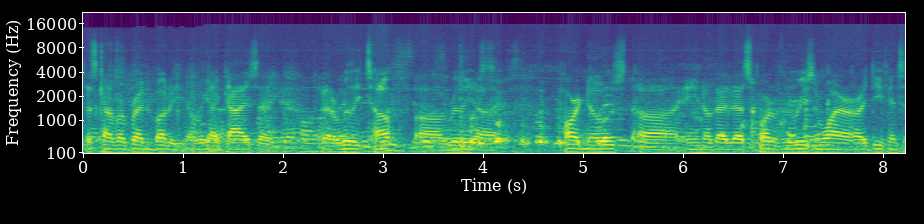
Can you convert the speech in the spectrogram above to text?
that's kind of our bread and butter. You know, we got guys that, that are really tough, uh, really uh, hard nosed, uh, and you know that that's part of the reason why our, defense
